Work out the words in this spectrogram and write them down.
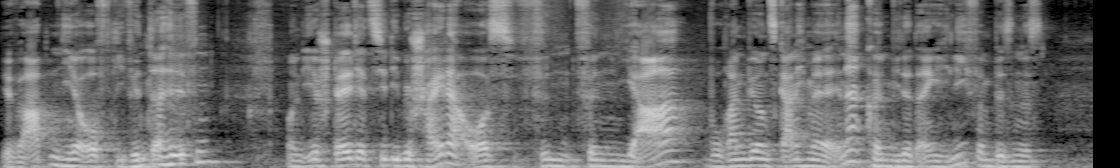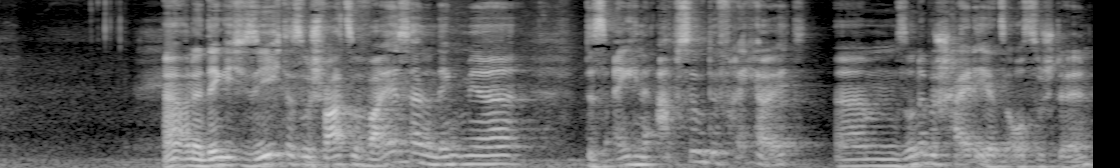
Wir warten hier auf die Winterhilfen und ihr stellt jetzt hier die Bescheide aus für, für ein Jahr, woran wir uns gar nicht mehr erinnern können, wie das eigentlich lief im Business. Ja, und dann denke ich, sehe ich das so schwarz auf weiß halt und denke mir, das ist eigentlich eine absolute Frechheit, ähm, so eine Bescheide jetzt auszustellen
